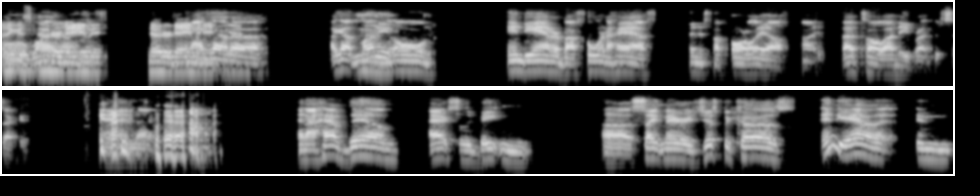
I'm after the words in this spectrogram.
I think it's Notre Wyoming? Dame. Notre Dame. I got Indiana. uh, I got money Mm. on Indiana by four and a half. Finish my parlay off tonight. That's all I need right this second. And uh, and I have them actually beating uh, St. Mary's just because Indiana in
